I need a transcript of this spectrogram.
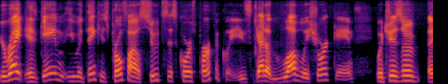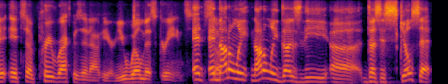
you're right, his game. You would think his profile suits this course perfectly. He's got a lovely short game, which is a it's a prerequisite out here. You will miss greens, and so. and not only not only does the uh, does his skill set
